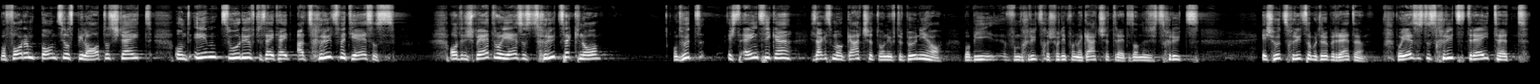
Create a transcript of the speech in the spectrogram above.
wo vor dem Pontius Pilatus steht und ihm zuruft und sagt, hey, das Kreuz mit Jesus. Oder später, wo Jesus das Kreuz hat genommen, und heute ist das einzige, ich sage jetzt mal, Gadget, das ich auf der Bühne habe, wobei vom Kreuz kannst du nicht von einem Gadget reden, sondern es ist das Kreuz, ist heute das Kreuz, wo wir darüber reden. Wo Jesus das Kreuz gedreht hat,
